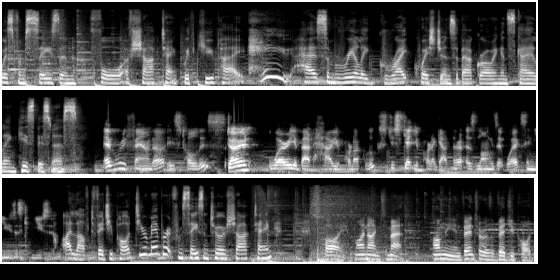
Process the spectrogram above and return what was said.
was from season four of Shark Tank with QPay. He has some really great questions about growing and scaling his business. Every founder is told this. Don't worry about how your product looks. Just get your product out there as long as it works and users can use it. I loved VeggiePod. Do you remember it from season two of Shark Tank? Hi, my name's Matt. I'm the inventor of the Veggie Pod.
